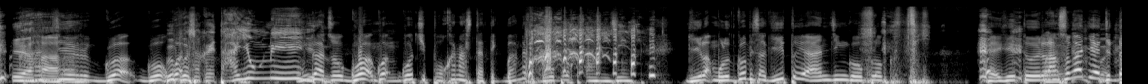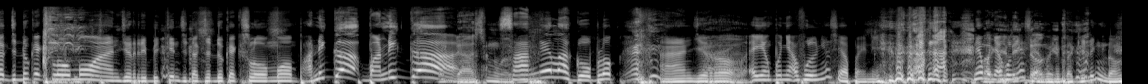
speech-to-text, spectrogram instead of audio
Iya. anjir gua gua gua berasa kayak tayung nih. Enggak, gitu. so gua gua gua cipokan estetik banget goblok anjing. Gila mulut gua bisa gitu ya anjing goblok. Kayak gitu. Langsung aja jedak jeduk kayak slow mo anjir. Dibikin jedak jeduk kayak slow mo panik gak? Panik gak? Sange lah goblok. Anjir eh yang punya fullnya siapa ini? Ini yang punya fullnya siapa dong. ini? Bagi link dong.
